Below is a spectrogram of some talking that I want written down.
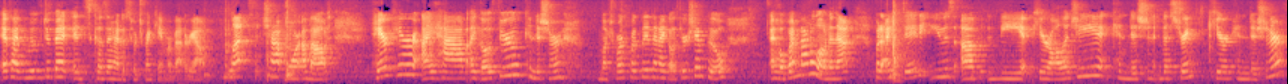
if I've moved a bit, it's because I had to switch my camera battery out. Let's chat more about hair care. I have, I go through conditioner much more quickly than I go through shampoo. I hope I'm not alone in that, but I did use up the Pureology condition, the Strength Cure Conditioner.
